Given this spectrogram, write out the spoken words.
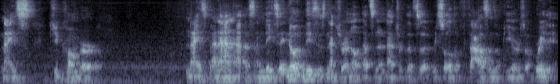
nice cucumber, nice bananas, and they say, no, this is natural. No, that's not natural. That's a result of thousands of years of breeding.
